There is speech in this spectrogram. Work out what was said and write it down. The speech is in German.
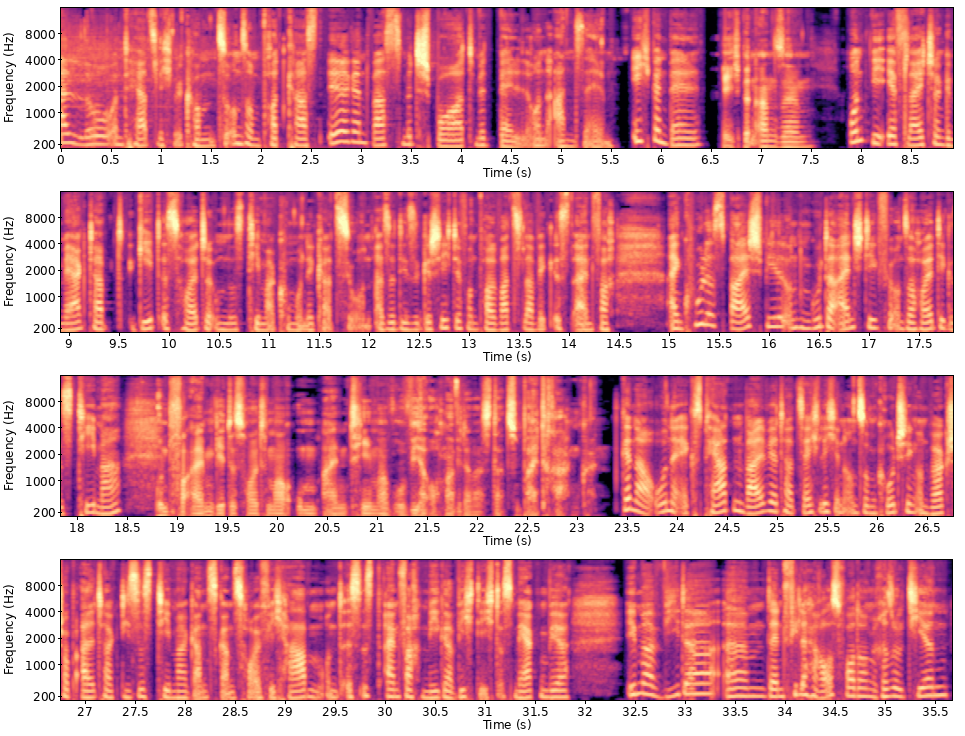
Hallo und herzlich willkommen zu unserem Podcast Irgendwas mit Sport mit Bell und Anselm. Ich bin Bell. Ich bin Anselm. Und wie ihr vielleicht schon gemerkt habt, geht es heute um das Thema Kommunikation. Also diese Geschichte von Paul Watzlawick ist einfach ein cooles Beispiel und ein guter Einstieg für unser heutiges Thema. Und vor allem geht es heute mal um ein Thema, wo wir auch mal wieder was dazu beitragen können. Genau, ohne Experten, weil wir tatsächlich in unserem Coaching- und Workshop-Alltag dieses Thema ganz, ganz häufig haben. Und es ist einfach mega wichtig. Das merken wir immer wieder, ähm, denn viele Herausforderungen resultieren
